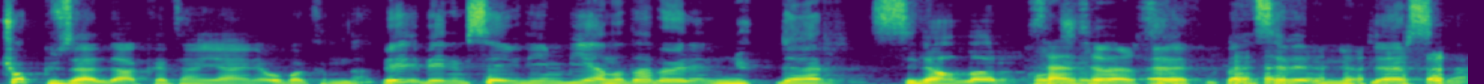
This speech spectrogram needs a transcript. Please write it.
Çok güzeldi hakikaten yani o bakımdan. Ve benim sevdiğim bir yanı da böyle nükleer silahlar konuşuyor. seversin. Evet ben severim nükleer silah.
